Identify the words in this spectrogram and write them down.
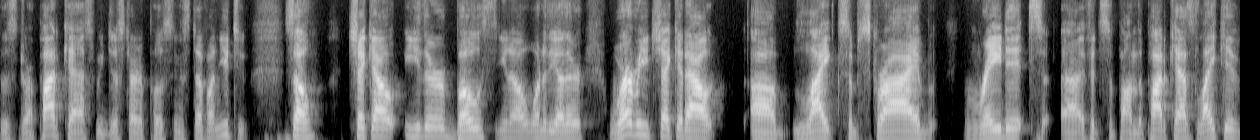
Listen to our podcast. We just started posting stuff on YouTube. So check out either, both, you know, one or the other. Wherever you check it out, uh, like, subscribe, rate it. Uh, if it's upon the podcast, like it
